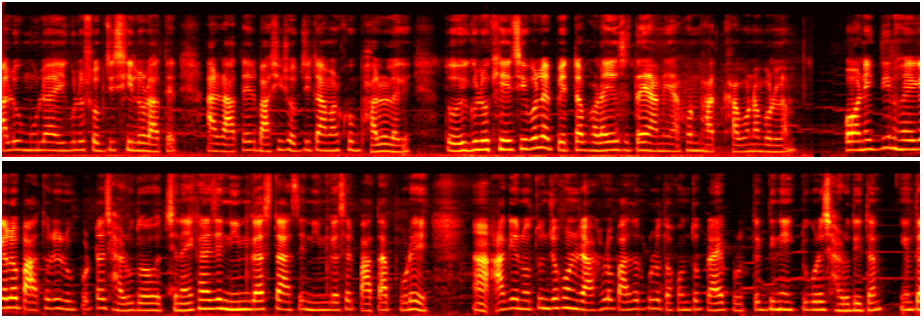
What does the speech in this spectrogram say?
আলু, মূলা, এইগুলো সবজি ছিল রাতের, আর রাতের বাসি সবজিটা আমার খুব ভালো লাগে। তো ওইগুলো খেয়েছি বলে পেটটা ভরাই আছে, তাই আমি এখন ভাত খাব না বললাম। অনেক দিন হয়ে গেল পাথরের উপরটা ঝাড়ু দেওয়া হচ্ছে না। এখানে যে নিম গাছটা আছে, নিম গাছের পাতা পড়ে আগে নতুন যখন রাখল পাথরগুলো, তখন তো প্রায় প্রত্যেক দিনে একটু করে ঝাড়ু দিতাম। কিন্তু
